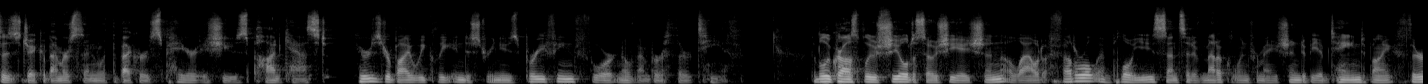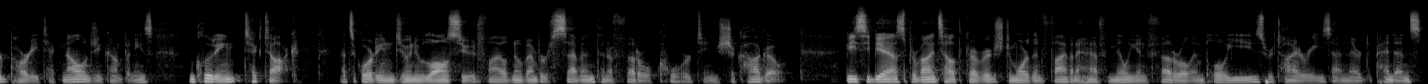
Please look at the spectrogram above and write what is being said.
is Jacob Emerson with the Becker's Payer Issues podcast. Here's your biweekly industry news briefing for November 13th. The Blue Cross Blue Shield Association allowed federal employees' sensitive medical information to be obtained by third party technology companies, including TikTok. That's according to a new lawsuit filed November 7th in a federal court in Chicago. BCBS provides health coverage to more than 5.5 million federal employees, retirees, and their dependents.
